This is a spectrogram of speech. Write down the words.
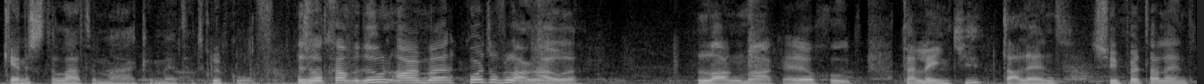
kennis te laten maken met het clubgolf. Dus wat gaan we doen, armen? Kort of lang houden? Lang maken, heel goed. Talentje? Talent. Super talent.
